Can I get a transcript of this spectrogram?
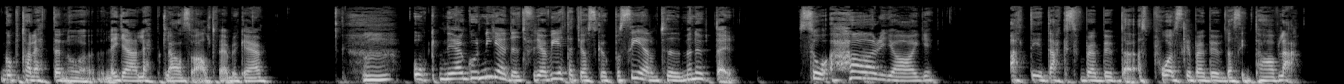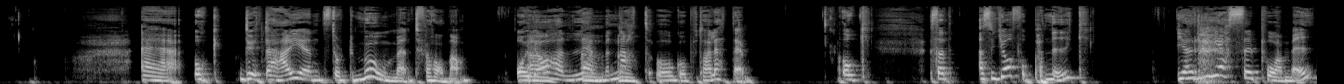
gå på toaletten och lägga läppglans och allt vad jag brukar göra. Och när jag går ner dit, för jag vet att jag ska upp på scen om tio minuter, så hör jag att det är dags för att buda. Alltså Paul ska börja buda sin tavla. Eh, och du vet, det här är en stort moment för honom. Och jag Ja, har lämnat och går på toaletten. Och så att, alltså jag får panik. Jag reser på mig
